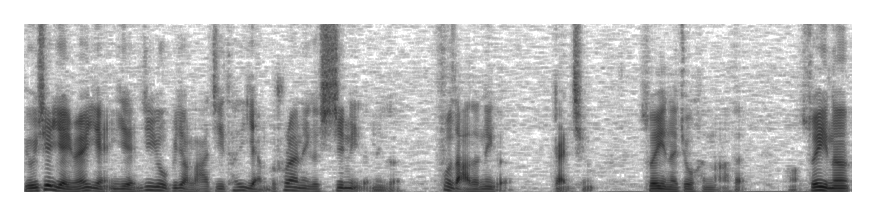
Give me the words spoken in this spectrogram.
有一些演员演演技又比较垃圾，他演不出来那个心理的那个复杂的那个感情，所以呢就很麻烦啊。所以呢，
